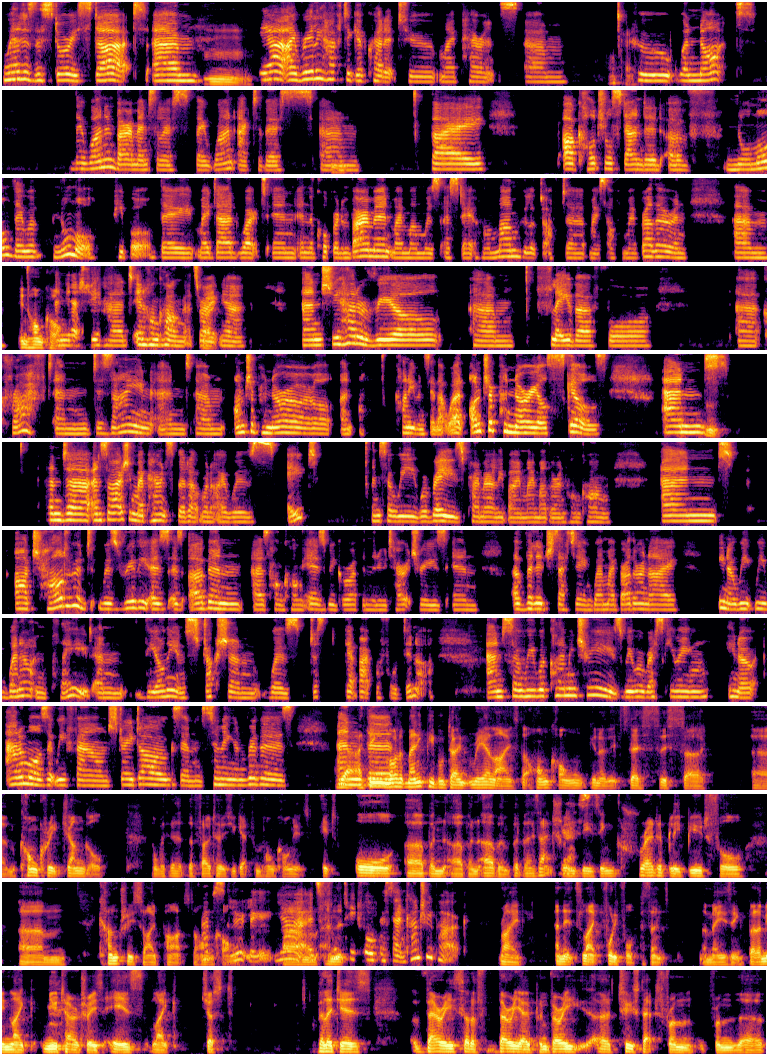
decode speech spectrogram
Where does the story start? Um, mm. Yeah, I really have to give credit to my parents, um, okay. who were not. They weren't environmentalists. They weren't activists. Hmm. Um, mm. By our cultural standard of normal, they were normal people. They, my dad worked in in the corporate environment. My mum was a stay at home mum who looked after myself and my brother, and um, in Hong Kong. And yet she had in Hong Kong. That's right. right. Yeah, and she had a real um, flavor for. Uh, craft and design and um, entrepreneurial and can't even say that word entrepreneurial skills. And mm And uh, and so actually, my parents split up when I was eight, and so we were raised primarily by my mother in Hong Kong, and our childhood was really as as urban as Hong Kong is. We grew up in the New Territories in a village setting where my brother and I, you know, we we went out and played, and the only instruction was just get back before dinner. And so we were climbing trees, we were rescuing, you know, animals that we found, stray dogs, and swimming in rivers. And yeah, I the, think a lot of many people don't realize that Hong Kong, you know, there's this uh, um, concrete jungle and with the, the, photos you get from Hong Kong, it's it's all urban, urban, urban. But there's actually yes. these incredibly beautiful um, countryside parts to Hong Absolutely. Kong. Absolutely, yeah. Um, it's forty four percent country park. Right, and it's like forty four percent amazing. But I mean, like New Territories is like just villages very sort of very open very uh, two steps from from the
